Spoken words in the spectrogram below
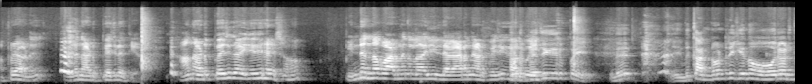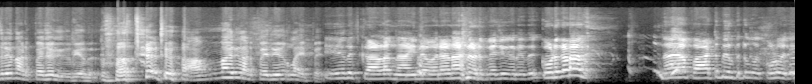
അപ്പോഴാണ് ഇവിടെ നടുപ്പേജിലെത്തിയത്. ആ നടുപ്പേജ് കഴിഞ്ഞതിന് ശേഷം പിന്നെ എന്താ പാടണെന്നുള്ള കാര്യം ഇല്ല. കാരണം നടുപ്പേജ് കീറി പോയി. നടുപ്പേജ് കീറിപ്പോയി. ഇത് ഇത് കണ്ടോണ്ടിരിക്കുന്ന ഓരോരുത്തരെയും നടുപ്പേജ കീറിയത്. സത്യമായിട്ട് അമ്മാര് നടുപ്പേജ് കീറലായിപ്പോയി ഏത് കള്ള നായിന്റെ ഓനാണ് ആ നടുപ്പേജ് കീറിയത്. കൊടുക്കടാ ഞാൻ ആ പാട്ട് തീർത്തിട്ട് പോയിക്കോളൂ വരെ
